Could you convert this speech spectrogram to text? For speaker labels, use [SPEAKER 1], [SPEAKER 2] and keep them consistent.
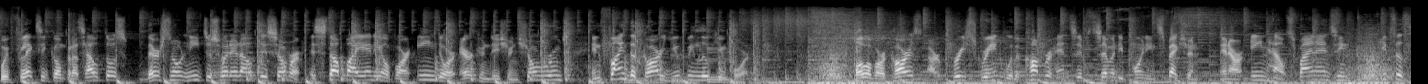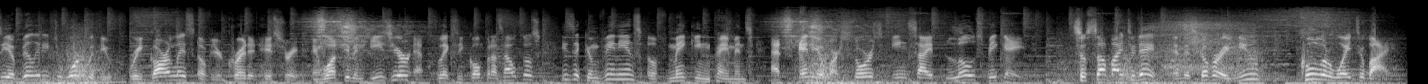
[SPEAKER 1] With Flexi Compras Autos, there's no need to sweat it out this summer. Stop by any of our indoor air-conditioned showrooms and find the car you've been looking for. All of our cars are pre-screened with a comprehensive 70-point inspection, and our in-house financing gives us the ability to work with you, regardless of your credit history. And what's even easier at Flexi Compras Autos is the convenience of making payments at any of our stores inside Lowe's Big 8. So stop by today and discover a new, cooler way to buy.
